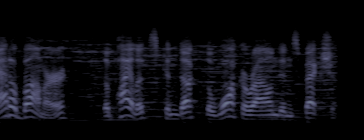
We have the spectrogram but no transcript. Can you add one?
At a bomber, the pilots conduct the walk-around inspection.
